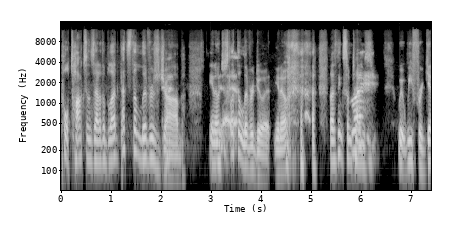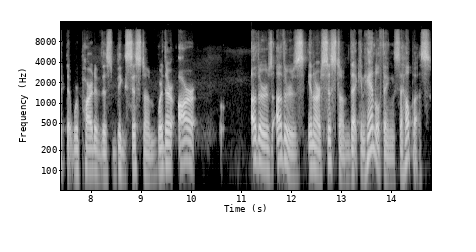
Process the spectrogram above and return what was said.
pull toxins out of the blood that's the liver's job you know yeah, just let yeah. the liver do it you know i think sometimes right. we, we forget that we're part of this big system where there are others others in our system that can handle things to help us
